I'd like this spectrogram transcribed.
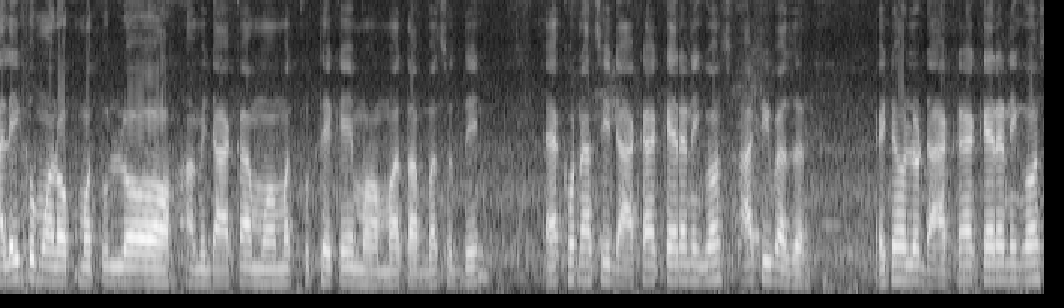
আলাইকুম রহমতুল্লাহ। আমি ঢাকা মোহাম্মদপুর থেকে মোহাম্মদ আব্বাসুদ্দিন এখন আছি ঢাকা কেরানীগঞ্জ আটি বাজার। এটা হলো ঢাকা কেরানীগঞ্জ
